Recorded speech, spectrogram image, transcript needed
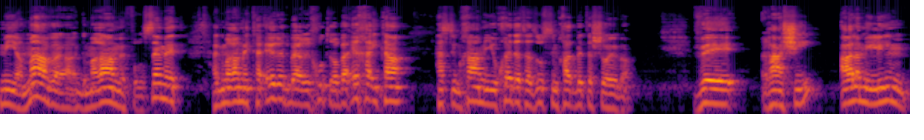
מימיו, הגמרא המפורסמת, הגמרא מתארת באריכות רבה איך הייתה השמחה המיוחדת הזו, שמחת בית השואבה. ורש"י, על המילים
